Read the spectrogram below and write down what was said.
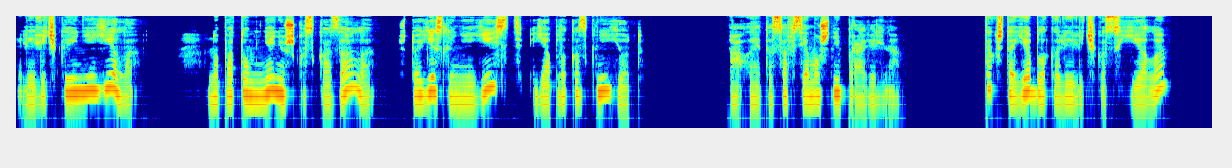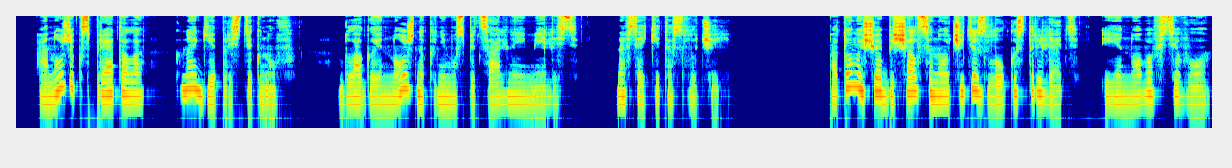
Лилечка и не ела. Но потом нянюшка сказала, что если не есть, яблоко сгниет. А это совсем уж неправильно. Так что яблоко Лилечка съела, а ножик спрятала к ноге пристегнув. Благо и ножны к нему специально имелись, на всякий-то случай. Потом еще обещался научить из лука стрелять и иного всего.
